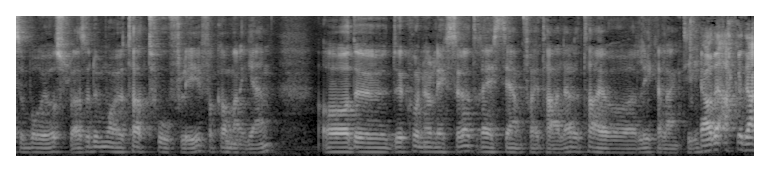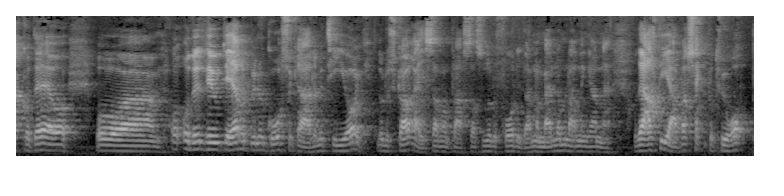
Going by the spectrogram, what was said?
som bor i Oslo. Altså Du må jo ta to fly for å komme deg hjem. Og du, du kunne jo like liksom godt reist hjem fra Italia. Det tar jo like lang tid. Ja, det er, akkur det er akkurat det. Og, og, uh, og det, det, er jo der det begynner å gå så gærent med tid òg. Når du skal reise noen plass. Altså når du får de denne mellomlandingene. Og det er alltid jævla kjekt på tur opp.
